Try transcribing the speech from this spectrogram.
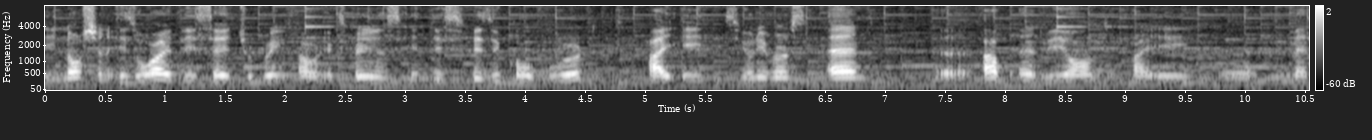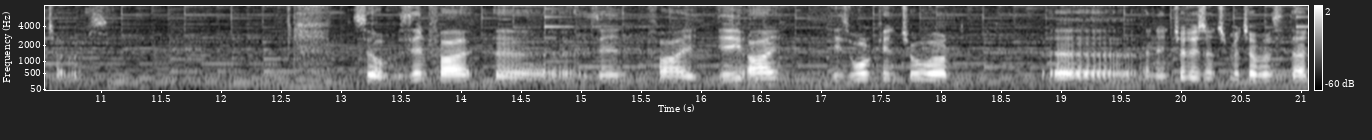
The notion is widely said to bring our experience in this physical world IA this universe and uh, up and beyond IA uh, metaverse. So ZenFi, uh, ZenFi AI is working toward uh, an intelligent metaverse that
